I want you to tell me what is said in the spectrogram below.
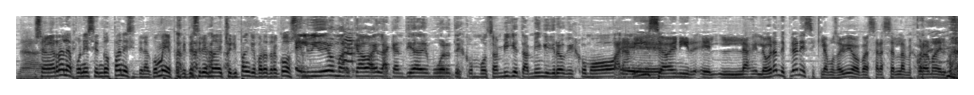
Nah. O sea, agarrás, la pones en dos panes y te la comes porque te sirve más de choripán que para otra cosa. El video marcaba la cantidad de muertes con Mozambique también, que creo que es como... Para eh, mí se va a venir. el- la- los grandes planes es que la Mozambique va a pasar a ser la mejor arma del juego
